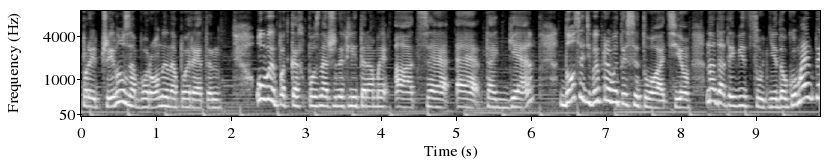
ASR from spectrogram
причину заборони на перетин. У випадках, позначених літерами А, С, Е та Г, досить виправити ситуацію, надати відсутні документи,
